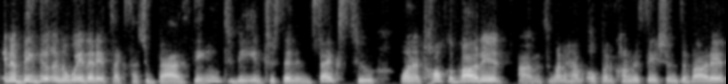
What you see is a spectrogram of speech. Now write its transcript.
in a big deal in a way that it's like such a bad thing to be interested in sex, to want to talk about it, um, to want to have open conversations about it.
